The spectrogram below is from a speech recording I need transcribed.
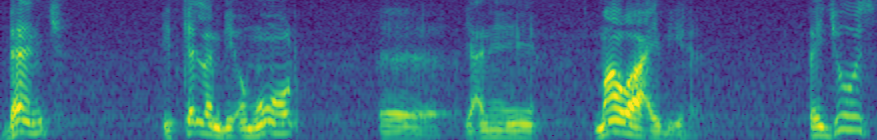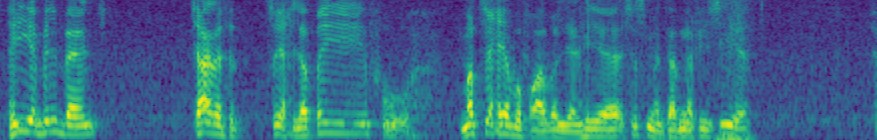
بنج يتكلم بأمور آه، يعني ما واعي بيها. فيجوز هي بالبنج كانت تصيح لطيف وما تصيح يا أبو فاضل يعني هي شو اسمه درنفيسيه ف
